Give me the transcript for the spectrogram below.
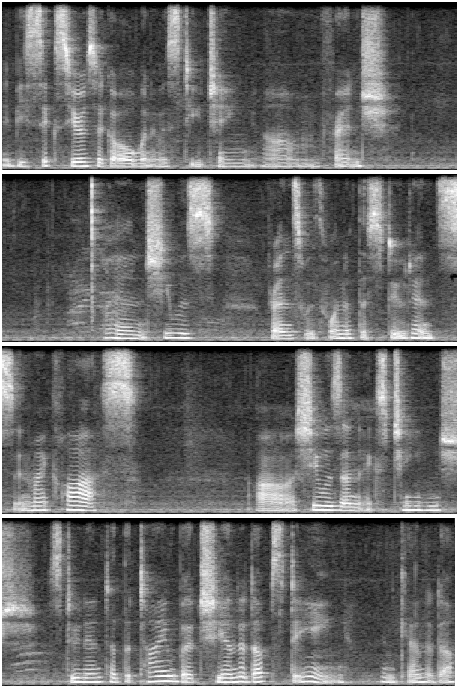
maybe six years ago when I was teaching um, French. And she was friends with one of the students in my class. Uh, she was an exchange student at the time, but she ended up staying in Canada.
